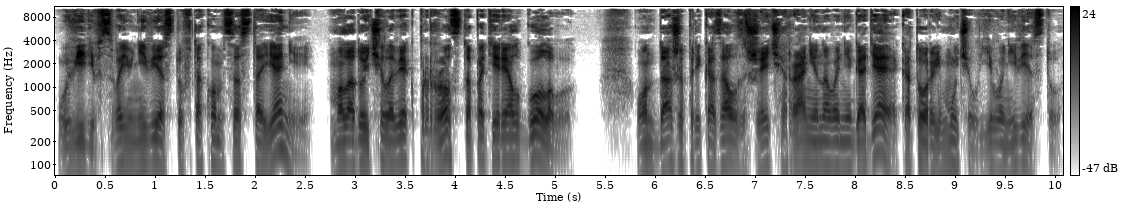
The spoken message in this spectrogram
Увидев свою невесту в таком состоянии, молодой человек просто потерял голову. Он даже приказал сжечь раненого негодяя, который мучил его невесту.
